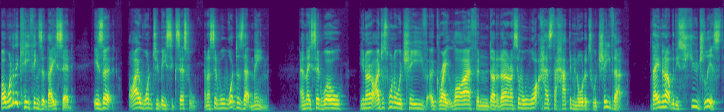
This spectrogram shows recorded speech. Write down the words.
But one of the key things that they said is that I want to be successful. And I said, Well, what does that mean? And they said, Well, you know, I just want to achieve a great life and da da da. And I said, Well, what has to happen in order to achieve that? They ended up with this huge list.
